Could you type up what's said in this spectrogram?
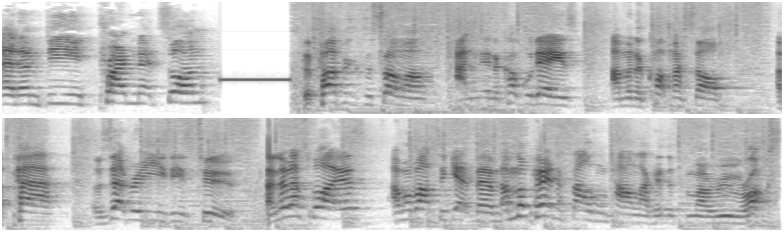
NMD Primeknits on. They're perfect for summer, and in a couple days, I'm gonna cop myself a pair of Zebra Yeezys too. And the best part is, I'm about to get them. I'm not paying a thousand pound like I did for my Moonrocks,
